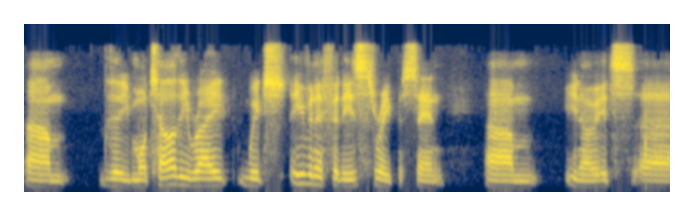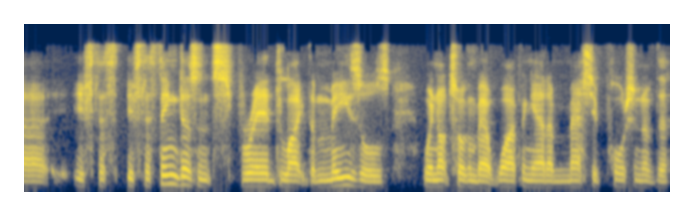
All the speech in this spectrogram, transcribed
Um, the mortality rate, which even if it is three percent, um, you know, it's uh, if the if the thing doesn't spread like the measles, we're not talking about wiping out a massive portion of the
